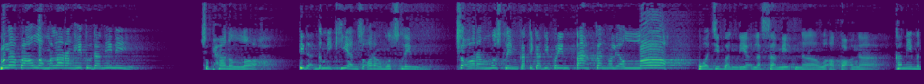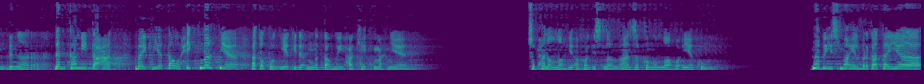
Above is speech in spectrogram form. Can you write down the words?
Mengapa Allah melarang itu dan ini? Subhanallah, tidak demikian seorang muslim seorang muslim ketika diperintahkan oleh Allah kewajiban dia adalah sami'na wa ata'na. Kami mendengar dan kami taat. Baik ia tahu hikmahnya ataupun ia tidak mengetahui hak hikmahnya. Subhanallah ya akhal islam azakumullah wa iyakum Nabi Ismail berkata ya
